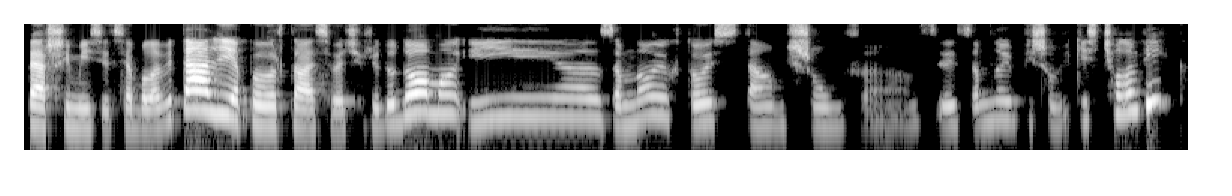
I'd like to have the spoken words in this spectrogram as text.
Перший місяць я була в Італії, я повертаюся ввечері додому, і е, за мною хтось там йшов. е, За мною пішов якийсь чоловік.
